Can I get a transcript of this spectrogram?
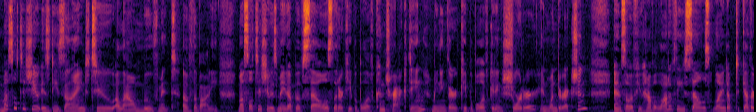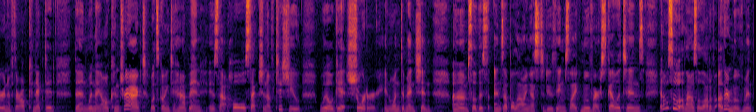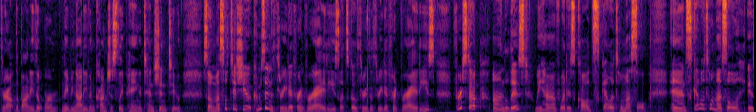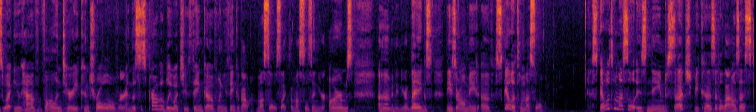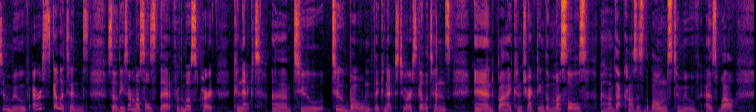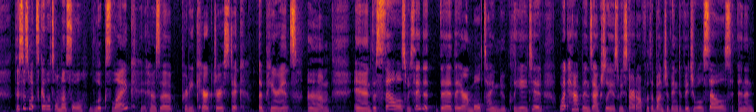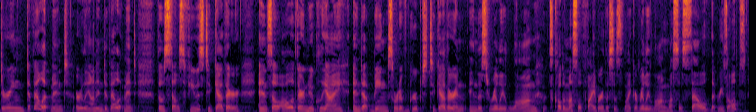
Muscle tissue is designed to allow movement of the body. Muscle tissue is made up of cells that are capable of contracting, meaning they're capable of getting shorter in one direction. And so if you have a lot of these cells lined up together and if they're all connected, then when they all contract, what's going to happen is that whole section of tissue will get shorter in one dimension. Um, so this ends up allowing us to do things like move our skeletons. It also allows a lot of other movement movement throughout the body that we're maybe not even consciously paying attention to. So muscle tissue, it comes in three different varieties. Let's go through the three different varieties. First up on the list, we have what is called skeletal muscle. And skeletal muscle is what you have voluntary control over. And this is probably what you think of when you think about muscles, like the muscles in your arms um, and in your legs. These are all made of skeletal muscle. Skeletal muscle is named such because it allows us to move our skeletons. So these are muscles that, for the most part, connect um, to, to bone. They connect to our skeletons. And by contracting the muscles, um, that causes the bones to move as well. This is what skeletal muscle looks like. It has a pretty characteristic appearance. Um, and the cells, we say that, that they are multinucleated. What happens actually is we start off with a bunch of individual cells, and then during development, early on in development, those cells fuse together. And so all of their nuclei end up being sort of grouped together in, in this really long, it's called a muscle fiber. This is like a really long muscle cell that results.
